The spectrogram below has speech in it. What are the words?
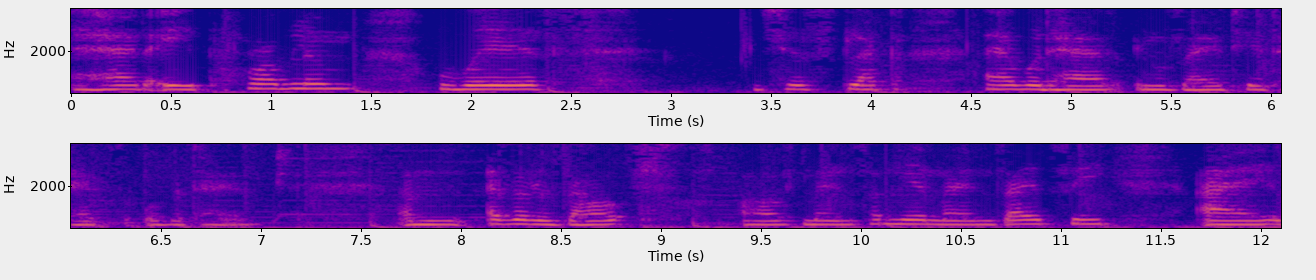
I had a problem with just like I would have anxiety attacks all the time. Um as a result of my insomnia and my anxiety I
